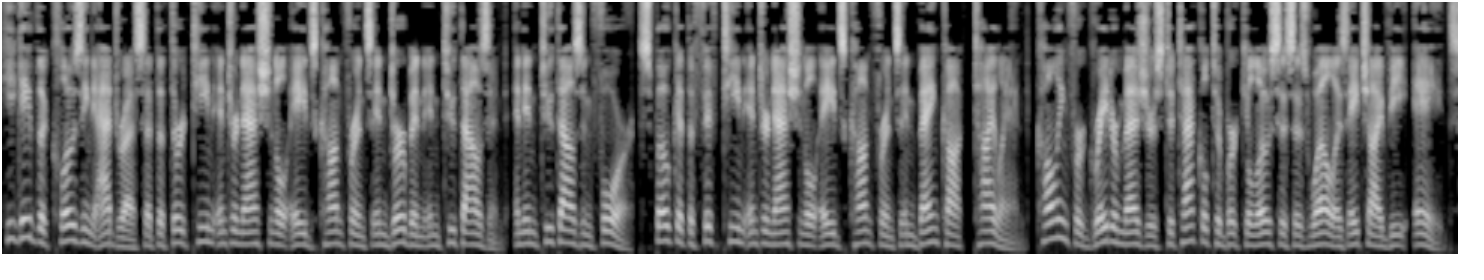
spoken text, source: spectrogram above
He gave the closing address at the 13 International AIDS Conference in Durban in 2000, and in 2004, spoke at the 15 International AIDS Conference in Bangkok, Thailand, calling for greater measures to tackle tuberculosis as well as HIV, AIDS.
